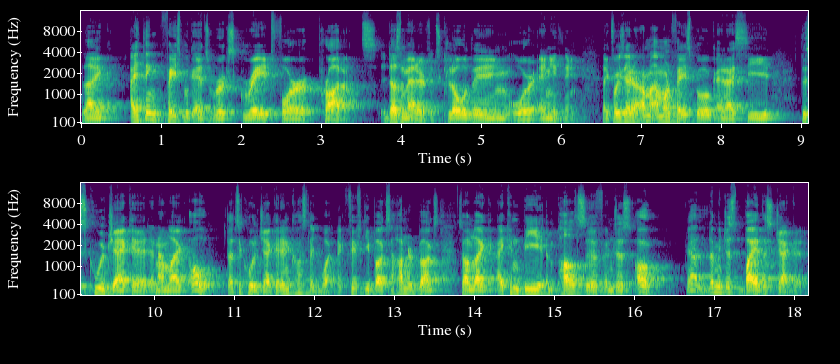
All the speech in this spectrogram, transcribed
Like I think Facebook ads works great for products. It doesn't matter if it's clothing or anything. Like for example, I'm, I'm on Facebook and I see this cool jacket and I'm like, oh, that's a cool jacket and it costs like what, like 50 bucks, 100 bucks. So I'm like, I can be impulsive and just, oh, yeah, let me just buy this jacket.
